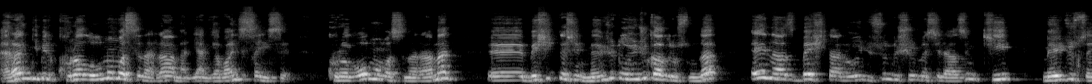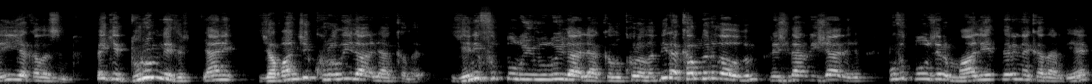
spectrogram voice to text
herhangi bir kural olmamasına rağmen yani yabancı sayısı kural olmamasına rağmen Beşiktaş'ın mevcut oyuncu kadrosunda en az 5 tane oyuncusunu düşürmesi lazım ki mevcut sayıyı yakalasın. Peki durum nedir? Yani yabancı kuralıyla alakalı yeni futbol uyumluluğuyla alakalı kurala bir rakamları da alalım. Rejiden rica edelim. Bu futbolcuların maliyetleri ne kadar diye.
